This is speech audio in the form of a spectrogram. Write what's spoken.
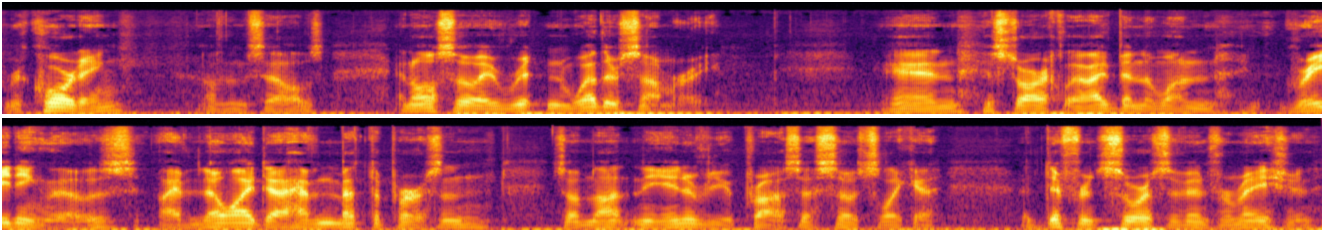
recording of themselves and also a written weather summary. And historically, I've been the one grading those. I have no idea. I haven't met the person, so I'm not in the interview process. So it's like a, a different source of information.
